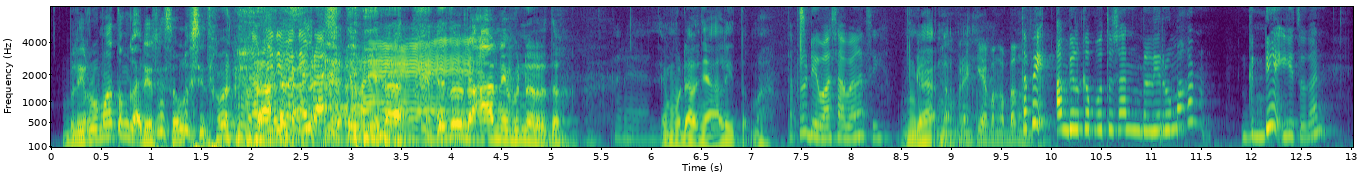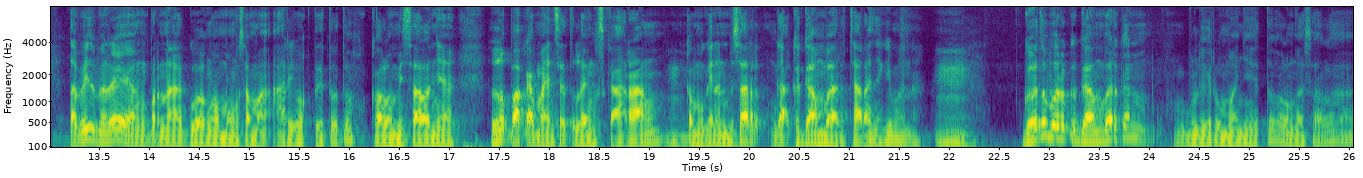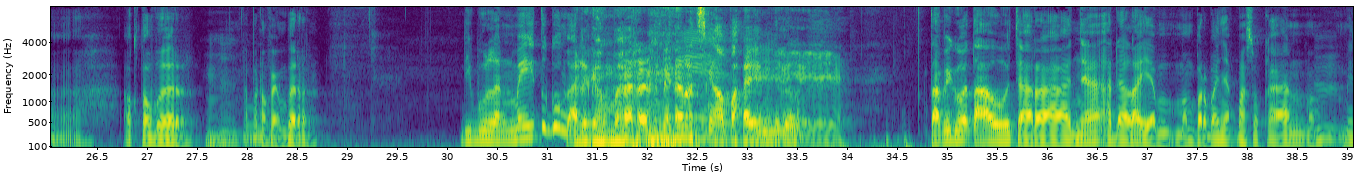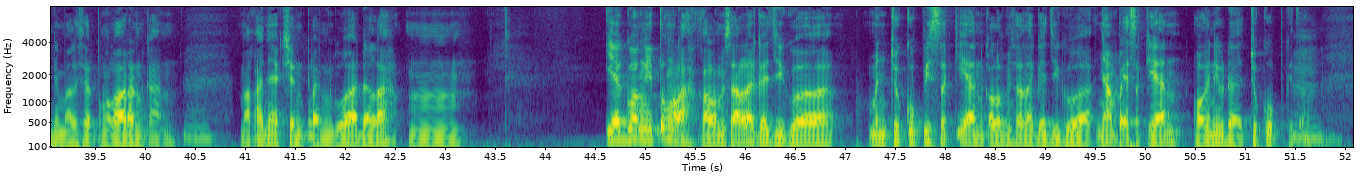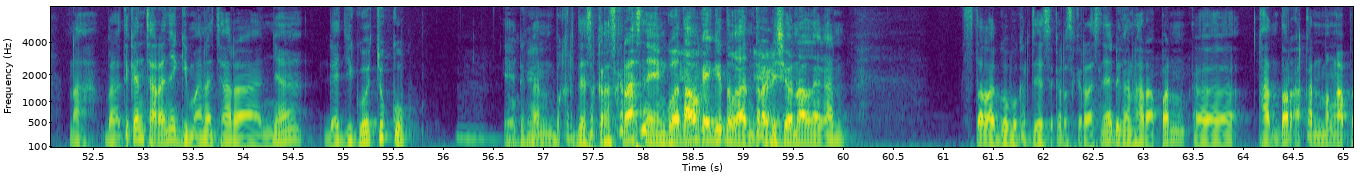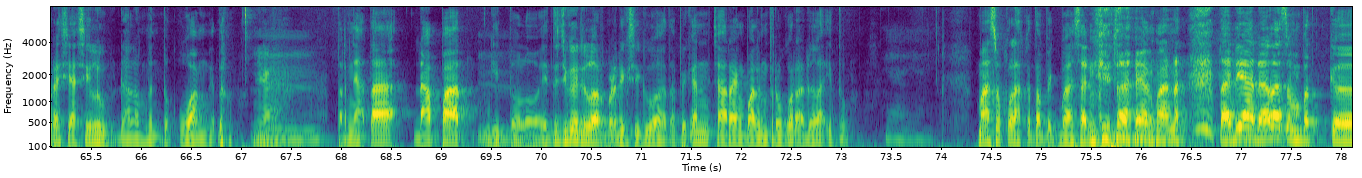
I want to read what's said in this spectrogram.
beli rumah tuh nggak diresolusi teman. Tapi tiba-tiba berhasil. Iya, itu udah aneh bener tuh. Keren. Yang modal nyali tuh mah. Tapi lu dewasa banget sih. Enggak, Bang enggak. Franky abang-abang Tapi ambil keputusan beli rumah kan gede gitu kan? Tapi sebenarnya yang pernah gua ngomong sama Ari waktu itu tuh, kalau misalnya lu pakai mindset lu yang sekarang, kemungkinan besar nggak kegambar caranya gimana. Hmm. Gua tuh baru kegambar kan beli rumahnya itu kalau nggak salah Oktober apa November. Di bulan Mei itu gua nggak ada gambaran harus ngapain Iya, gitu. Iya, iya, iya. Tapi gue tahu caranya adalah ya memperbanyak masukan, mem- minimalisir pengeluaran kan. Makanya action plan gue adalah, hmm, ya gue ngitung lah. Kalau misalnya gaji gue mencukupi sekian, kalau misalnya gaji gue nyampe sekian, oh ini udah cukup gitu. Nah, berarti kan caranya gimana caranya gaji gue cukup? Ya dengan bekerja sekeras-kerasnya yang gue tahu kayak gitu kan, tradisionalnya kan setelah gue bekerja sekeras-kerasnya dengan harapan eh, kantor akan mengapresiasi lu dalam bentuk uang gitu. Ya. Ternyata dapat gitu loh. Itu juga di luar prediksi gue. Tapi kan cara yang paling terukur adalah itu. Ya, ya. Masuklah ke topik bahasan kita yang mana tadi adalah sempet ke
